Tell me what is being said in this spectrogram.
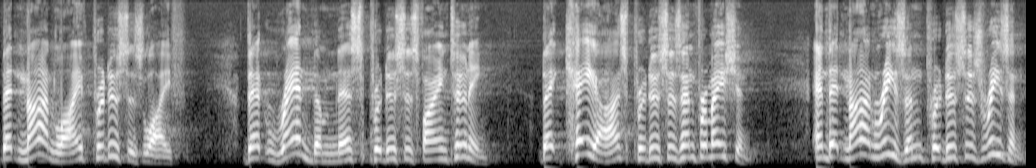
that non life produces life, that randomness produces fine tuning, that chaos produces information, and that non reason produces reason.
